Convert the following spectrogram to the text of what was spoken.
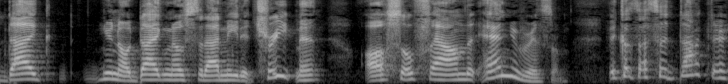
diag- you know, diagnosed that I needed treatment, also found the aneurysm. Because I said, Doctor,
